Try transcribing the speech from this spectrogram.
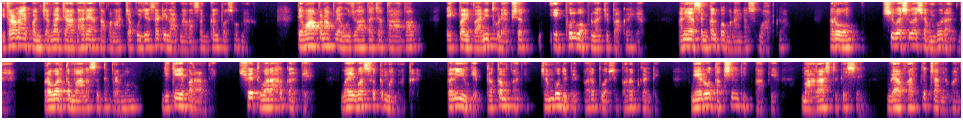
मित्रांनो या पंचांगाच्या आधारे आता आपण आजच्या पूजेसाठी लागणारा संकल्प सोडणार तेव्हा आपण आपल्या उजव्या हाताच्या तळावर एक पाळी पाणी थोड्या अक्षर एक फुल व फुलाची पाकळी घ्या आणि या संकल्प म्हणायला सुरुवात करा. रोम शिव शंभो राज्ञय प्रवर्तमान सद्य ब्रह्मण द्वितीय परार्धे श्वेत वराह कल्पे वैवस्वत मनवंतरे कलियुगे प्रथम पादे जम्बोद्वीपे भरतवर्षे भरतखंडे मेरो दक्षिण दिग्भागे महाराष्ट्र देशे व्यावहारिक चांदवण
